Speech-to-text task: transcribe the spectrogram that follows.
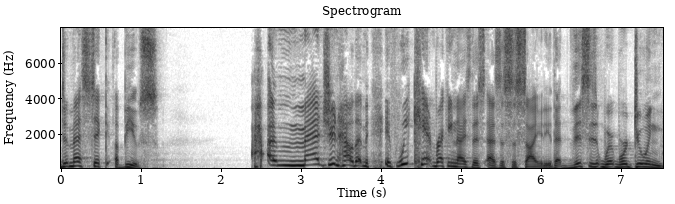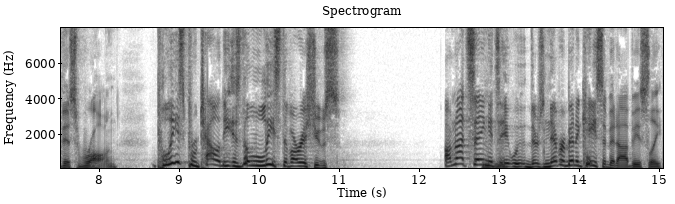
domestic abuse. Imagine how that. If we can't recognize this as a society, that this is we're, we're doing this wrong. Police brutality is the least of our issues. I'm not saying it's it, there's never been a case of it, obviously,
